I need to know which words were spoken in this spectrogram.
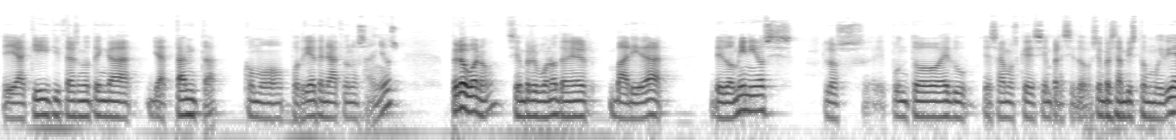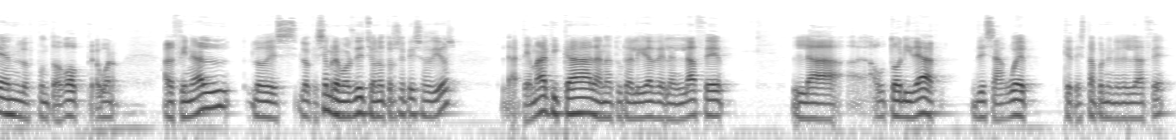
que aquí quizás no tenga ya tanta como podría tener hace unos años. Pero bueno, siempre es bueno tener variedad de dominios los eh, .edu ya sabemos que siempre, ha sido, siempre se han visto muy bien, los .gov, pero bueno, al final lo, es, lo que siempre hemos dicho en otros episodios, la temática, la naturalidad del enlace, la autoridad de esa web que te está poniendo el enlace,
